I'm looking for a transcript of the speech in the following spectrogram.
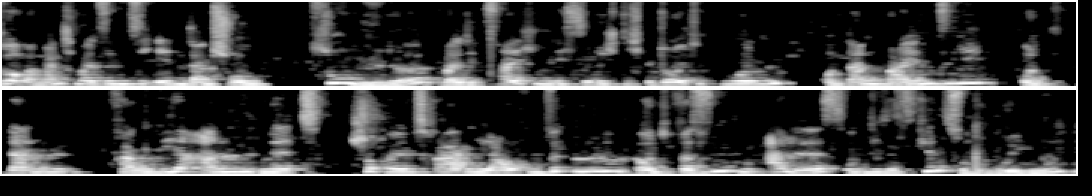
so, aber manchmal sind sie eben dann schon zu müde, weil die Zeichen nicht so richtig gedeutet wurden. Und dann weinen sie und dann fangen wir an mit Schuckeln, Tragen, Laufen, Wippen und versuchen alles, um dieses Kind zu beruhigen.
